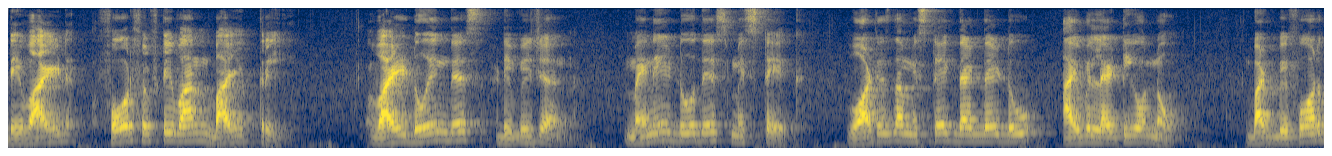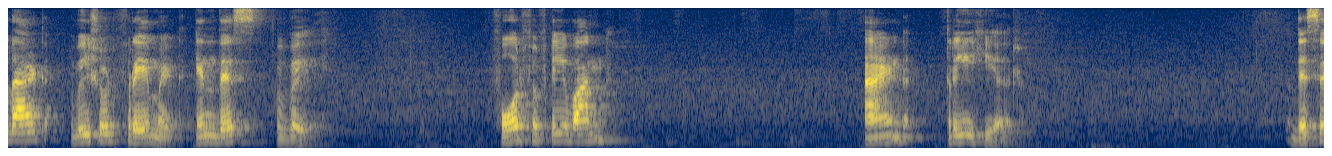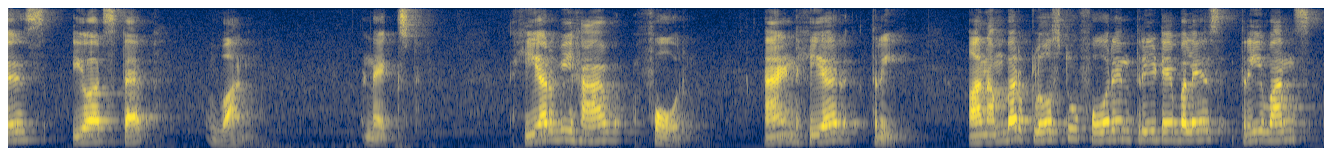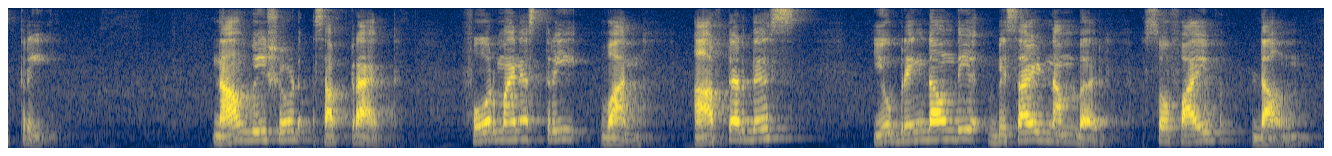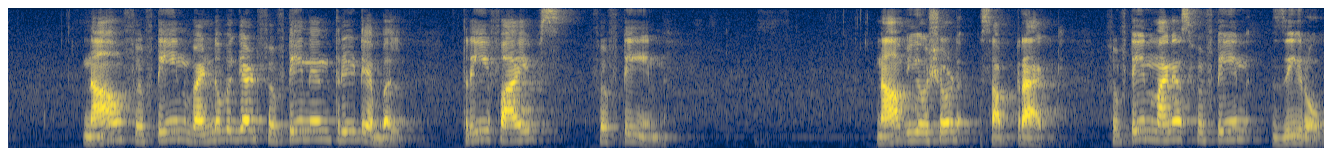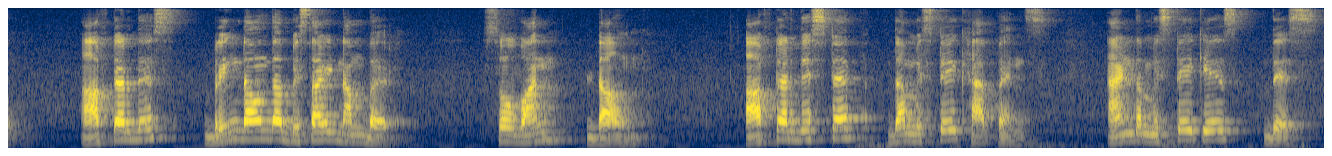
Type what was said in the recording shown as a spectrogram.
divide 451 by 3. While doing this division, many do this mistake. What is the mistake that they do? I will let you know. But before that, we should frame it in this way 451 and 3 here. This is your step 1. Next, here we have 4 and here 3. A number close to 4 in 3 table is 3 ones 3. Now we should subtract 4 minus 3 1. After this you bring down the beside number so 5 down. Now 15 when do we get 15 in 3 table? 3 5s 15. Now you should subtract 15 minus 15 0. After this bring down the beside number. So 1 down. After this step the mistake happens and the mistake is this.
